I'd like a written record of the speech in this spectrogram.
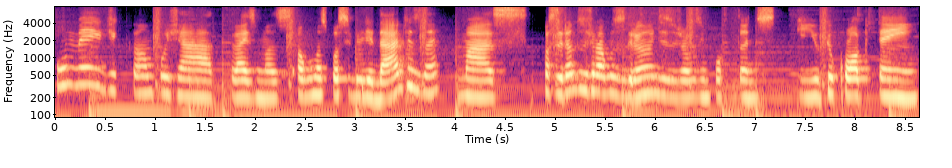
O meio de campo já traz umas, algumas possibilidades, né? Mas considerando os jogos grandes, os jogos importantes e o que o Klopp tem,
